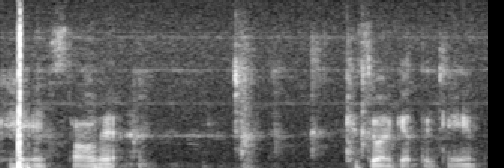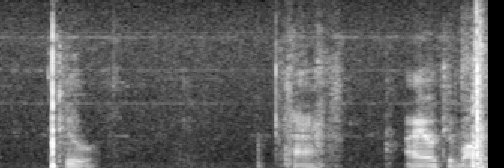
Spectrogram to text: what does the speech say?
Okay, install it so I get the game. 2. Hack. IoT mod.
